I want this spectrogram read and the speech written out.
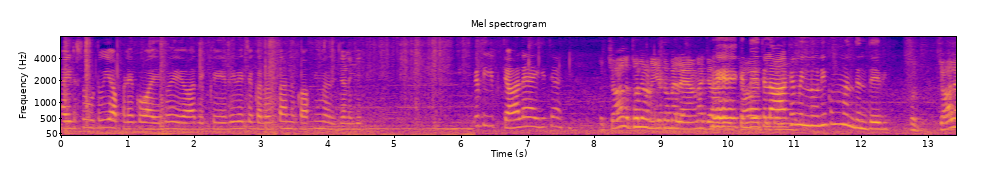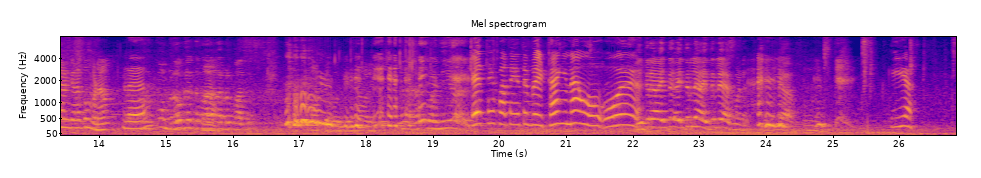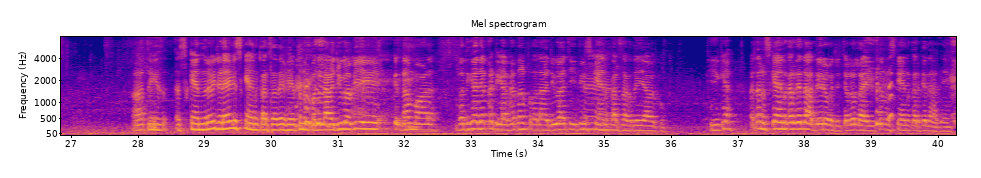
ਵਾਈਟ ਸੂਟ ਵੀ ਆਪਣੇ ਕੋ ਆਏ ਹੋਏ ਆ ਦੇਖੋ ਇਹਦੇ ਵਿੱਚ ਕਲਰ ਤੁਹਾਨੂੰ ਕਾਫੀ ਮਿਲ ਜਾਣਗੇ। ਤੇ ਦੀਪ ਚਾਹ ਲੈ ਆਈਏ ਤੇ ਤੇ ਚਾਹ ਕਿੱਥੋਂ ਲਿਆਉਣੀ ਹੈ? ਤਾਂ ਮੈਂ ਲੈ ਆਉਣਾ ਜਾ ਵੇ ਕੇ ਕਿੱਦੇ ਚਲਾ ਕੇ ਮੈਨੂੰ ਨਹੀਂ ਘੁੰਮਣ ਦਿੰਦੇ ਵੀ। ਉਹ ਚਾਹ ਲੈਣ ਜਾਣਾ ਘੁੰਮਣਾ? ਲੈ। ਘੁੰਮ ਲਓ ਫਿਰ ਹੋ ਇੱਥੇ ਫਤਿਹ ਤੇ ਬੈਠਾ ਹੀ ਨਾ ਉਹ ਉਹ ਇੱਧਰ ਆ ਇੱਧਰ ਇੱਧਰ ਲੈ ਇੱਧਰ ਲੈ ਲਿਆ ਕੀ ਆ? ਆ ਤੁਸੀਂ ਸਕੈਨਰ ਵੀ ਜਿਹੜਾ ਵੀ ਸਕੈਨ ਕਰ ਸਕਦੇ ਫਿਰ ਤੁਹਾਨੂੰ ਪਤਾ ਲੱਗ ਜਾਊਗਾ ਵੀ ਇਹ ਕਿੱਦਾਂ ਮਾਲ ਵਧੀਆ ਜਾਂ ਘਟਿਆ ਫਿਰ ਤੁਹਾਨੂੰ ਪਤਾ ਲੱਗ ਜਾਊਗਾ ਚੀਜ਼ ਤੁਸੀਂ ਸਕੈਨ ਕਰ ਸਕਦੇ ਆ ਵੇਖੋ। ਠੀਕ ਆ? ਆ ਤੁਹਾਨੂੰ ਸਕੈਨ ਕਰਕੇ ਦੱਸਦੇ ਰਹੋ ਜੀ ਚਲੋ ਲਾਈਵ ਤੁਹਾਨੂੰ ਸਕੈਨ ਕਰਕੇ ਦੱਸਦੇ।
